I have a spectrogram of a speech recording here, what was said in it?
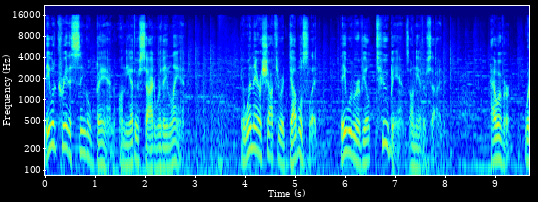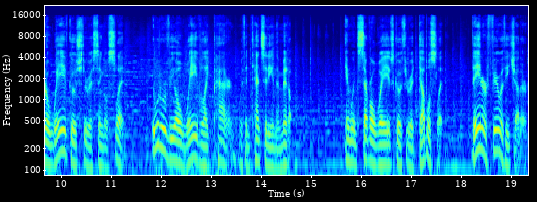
they would create a single band on the other side where they land. And when they are shot through a double slit, they would reveal two bands on the other side. However, when a wave goes through a single slit, it would reveal a wave-like pattern with intensity in the middle. And when several waves go through a double slit, they interfere with each other,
